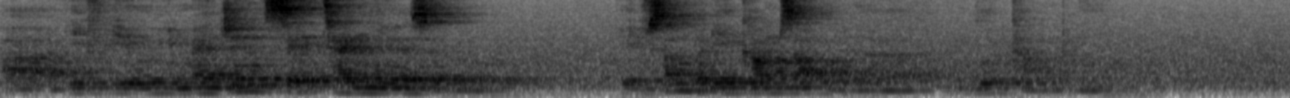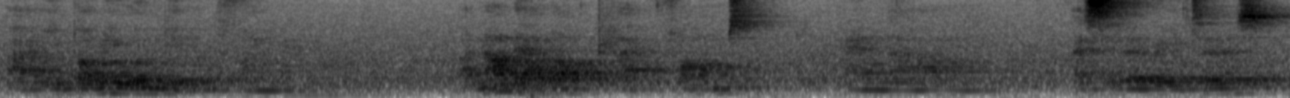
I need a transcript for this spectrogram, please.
Uh, if you imagine, say, 10 years ago, if somebody comes up with a good company, uh, you probably won't be able to find them. But now there are a lot of platforms and um, accelerators,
